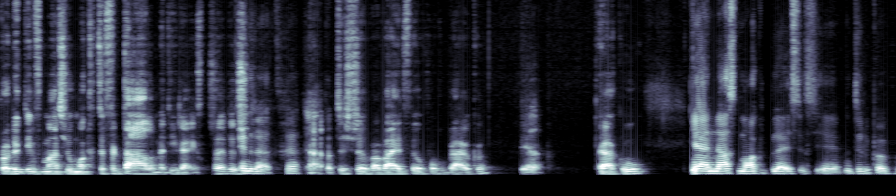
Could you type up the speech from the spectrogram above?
productinformatie heel makkelijk te vertalen met die regels. Hè? Dus, Inderdaad. Ja. ja dat is uh, waar wij het veel voor gebruiken. Ja. Ja, cool. Ja, naast marketplaces, je hebt natuurlijk ook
